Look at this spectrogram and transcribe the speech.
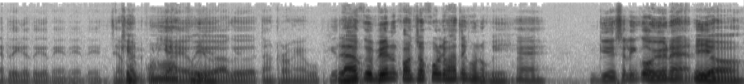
ngerti ngerti ngerti ngerti. Zaman Game kuliah ya kuwi ya? aku ya tahun 2000 piro. Lah aku biyen koncoku liwate ngono kuwi. eh nggih selingkuh ya nen. Iya,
